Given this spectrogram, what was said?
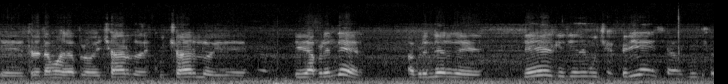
eh, tratamos de aprovecharlo, de escucharlo y de, de aprender, aprender de, de él que tiene mucha experiencia, mucho,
